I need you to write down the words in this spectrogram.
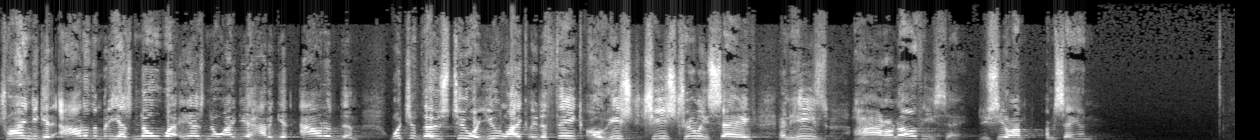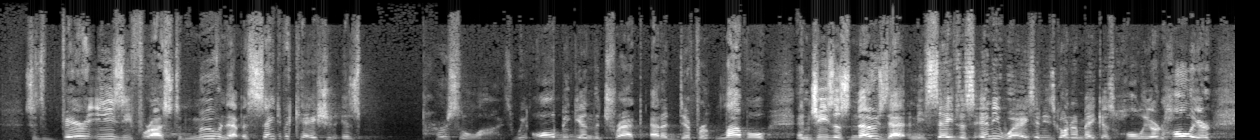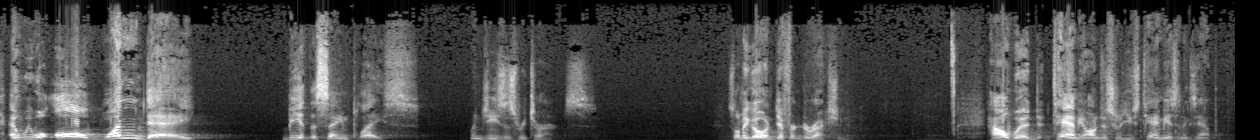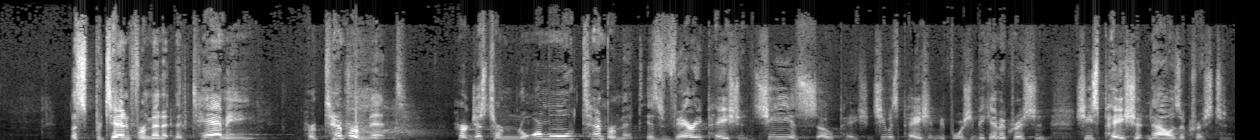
trying to get out of them, but he has no, he has no idea how to get out of them. Which of those two are you likely to think, oh, he's, she's truly saved, and he's, I don't know if he's saved? Do you see what I'm, I'm saying? So it's very easy for us to move in that, but sanctification is personalized. We all begin the trek at a different level, and Jesus knows that, and He saves us anyways, and He's going to make us holier and holier, and we will all one day be at the same place when Jesus returns. So let me go in a different direction. How would Tammy, I'm just going to use Tammy as an example. Let's pretend for a minute that Tammy, her temperament, her just her normal temperament is very patient. She is so patient. She was patient before she became a Christian. She's patient now as a Christian.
